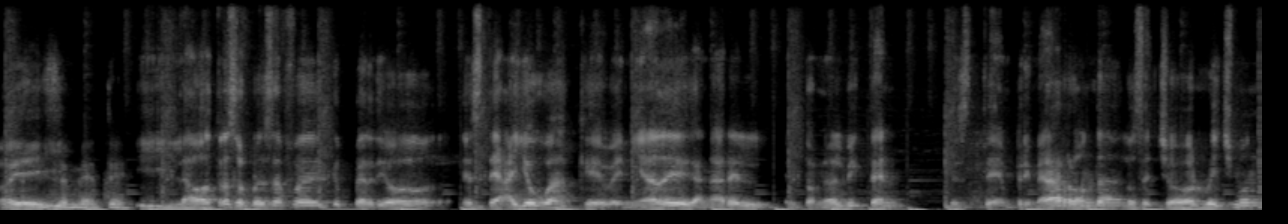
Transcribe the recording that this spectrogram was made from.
Oye, y, se mete. Y la otra sorpresa fue que perdió este Iowa, que venía de ganar el, el torneo del Big Ten este, en primera ronda los echó Richmond,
